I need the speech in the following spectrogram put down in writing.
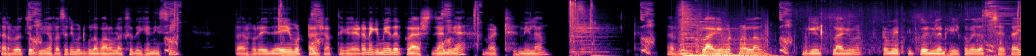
তারপরে হচ্ছে ভুঁইয়া পাসের ইমোটগুলো ভালো লাগছে দেখে নিছি। তারপরে এই যে এই ইমোটটা সব থেকে এটা নাকি মেয়েদের ক্রাশ জানি না বাট নিলাম। তারপরে ফ্লাগ ইমোট মারলাম গিল্ড ফ্লাগ ইমোট একটা মেট কিট করে নিলাম হিল কমে যাচ্ছে তাই।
